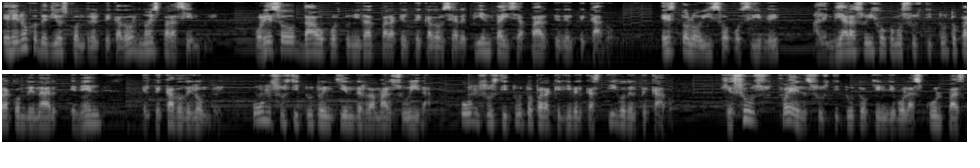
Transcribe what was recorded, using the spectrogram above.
el enojo de Dios contra el pecador no es para siempre. Por eso da oportunidad para que el pecador se arrepienta y se aparte del pecado. Esto lo hizo posible al enviar a su Hijo como sustituto para condenar en él el pecado del hombre, un sustituto en quien derramar su ira, un sustituto para que lleve el castigo del pecado. Jesús fue el sustituto quien llevó las culpas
